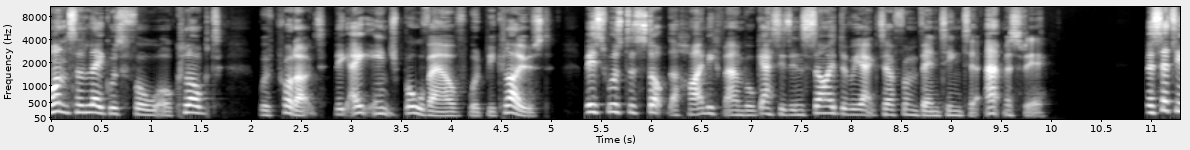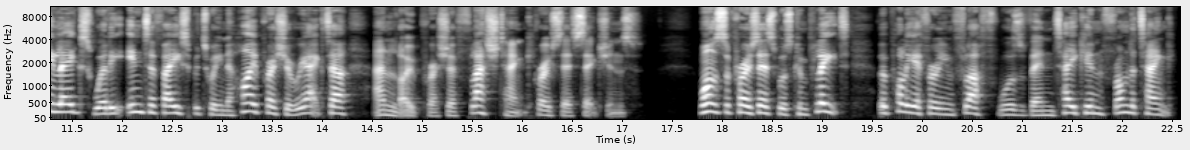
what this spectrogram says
Once a leg was full or clogged with product, the 8-inch ball valve would be closed. This was to stop the highly flammable gases inside the reactor from venting to atmosphere. The setting legs were the interface between the high pressure reactor and low pressure flash tank process sections, Once the process was complete, the polyethylene fluff was then taken from the tank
